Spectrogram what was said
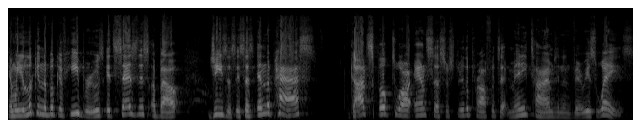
And when you look in the book of Hebrews, it says this about Jesus. It says, In the past, God spoke to our ancestors through the prophets at many times and in various ways.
